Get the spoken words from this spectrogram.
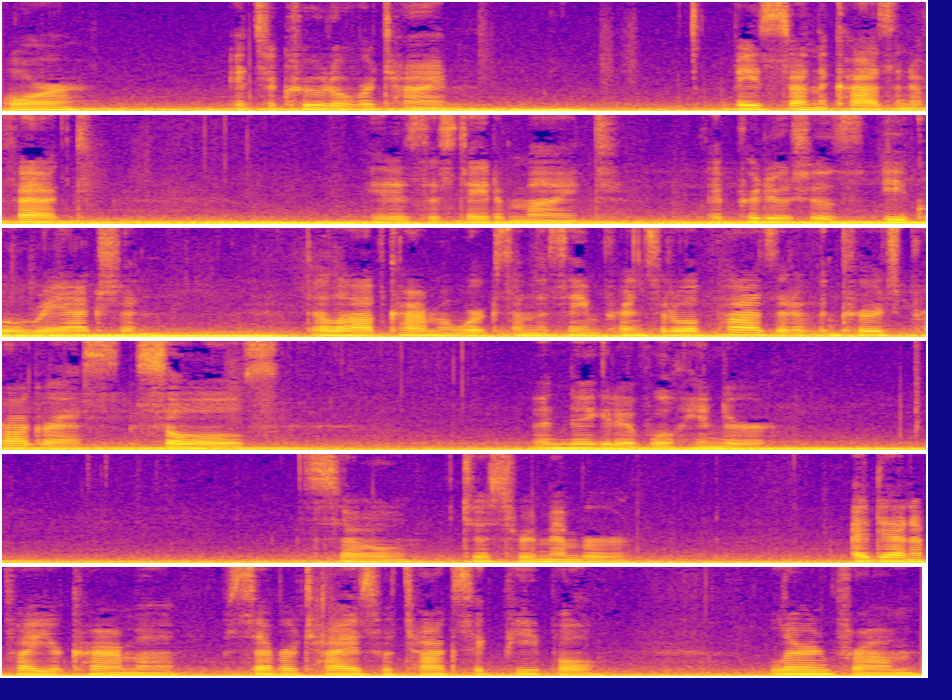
or it's accrued over time based on the cause and effect, it is the state of mind. It produces equal reaction. The law of karma works on the same principle of positive, encourage progress, souls, and negative will hinder. So just remember identify your karma, sever ties with toxic people, learn from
